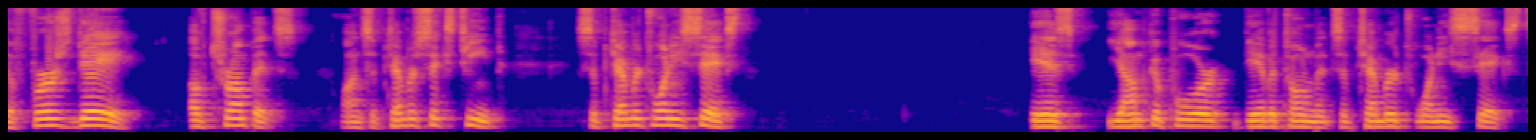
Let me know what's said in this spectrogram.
the first day of trumpets on September 16th, September 26th is Yom Kippur, Day of Atonement, September 26th.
